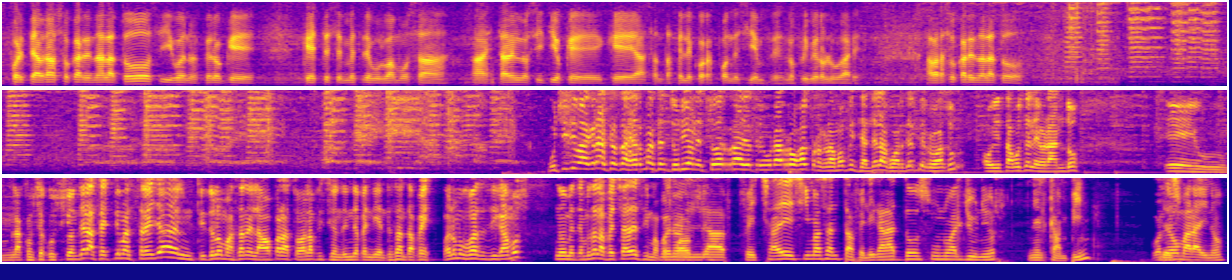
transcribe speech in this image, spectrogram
Fuerte abrazo cardenal a todos y bueno, espero que, que este semestre volvamos a, estar en los sitios que, que a Santa Fe le corresponde siempre, en los primeros lugares. Abrazo cardenal a todos. Muchísimas gracias a Germán Centurión. Esto es Radio Tribuna Roja, el programa oficial de la Guardia del Birroja Sur. Hoy estamos celebrando eh, um, la consecución de la séptima estrella, el título más anhelado para toda la afición de Independiente Santa Fe. Bueno, Mufasa, sigamos. Nos metemos a la fecha décima, por Bueno, favor. sí. la fecha décima Santa Fe le gana 2-1 al Junior en el Campín. Gol de Omar ahí, ¿no?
